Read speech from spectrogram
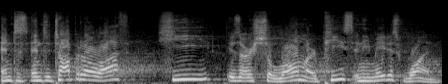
and, to, and to top it all off, He is our shalom, our peace, and He made us one.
